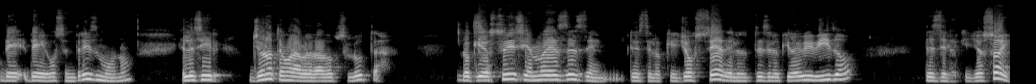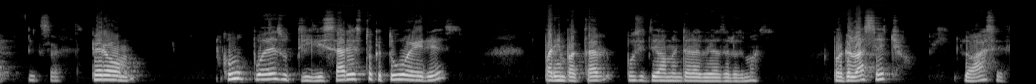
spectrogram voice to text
de, de egocentrismo, ¿no? Es decir, yo no tengo la verdad absoluta. Lo que yo estoy diciendo es desde, desde lo que yo sé, desde lo que yo he vivido, desde lo que yo soy. Exacto. Pero, ¿cómo puedes utilizar esto que tú eres para impactar positivamente las vidas de los demás? Porque lo has hecho, lo haces.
